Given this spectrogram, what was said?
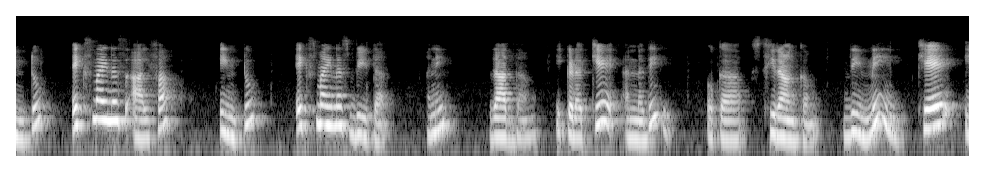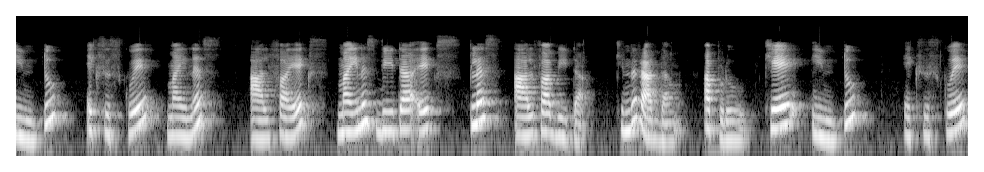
into X minus alpha into X minus beta అని రాద్దాం. ఇక్కడ కే అన్నది ఒక స్థిరాంకం. దీన్ని K into X square minus alpha X minus beta X plus alpha beta కింద రాద్దాం. అప్పుడు K into X square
